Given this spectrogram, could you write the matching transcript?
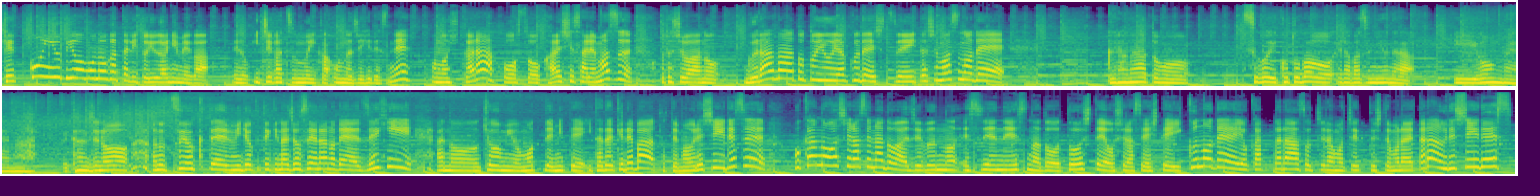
結婚指輪物語というアニメが1月6日同じ日ですね。この日から放送開始されます。私はあのグラナートという役で出演いたしますのでグラナートもすごい言葉を選ばずに言うならいい女やなって感じのあの強くて魅力的な女性なのでぜひあの興味を持って見ていただければとても嬉しいです。他のお知らせなどは自分の SNS などを通してお知らせしていくのでよかったらそちらもチェックしてもらえたら嬉しいです。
